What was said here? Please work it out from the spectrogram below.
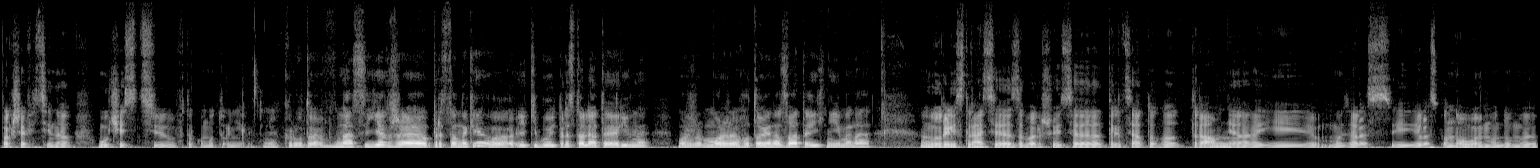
перша офіційна участь в такому турнірі. Круто. В нас є вже представники, які будуть представляти рівне. Може, може готові назвати їхні імена. Ну, реєстрація завершується 30 травня, і ми зараз і розплановуємо, думаю,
